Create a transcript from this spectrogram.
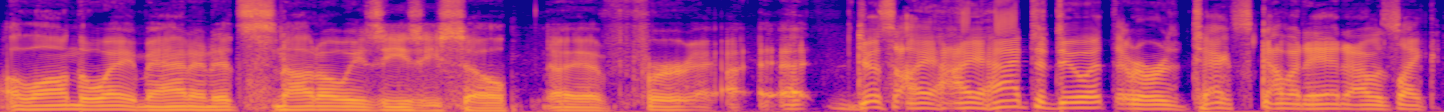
along the way, man, and it's not always easy. So uh, for uh, uh, just I, I had to do it. There were texts coming in. I was like,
